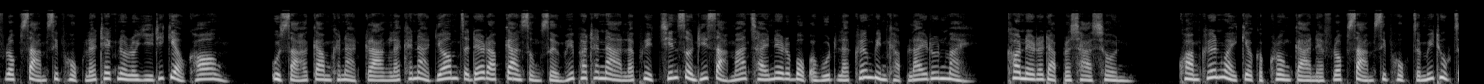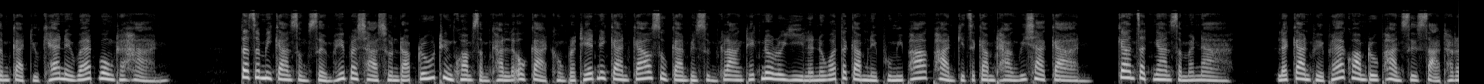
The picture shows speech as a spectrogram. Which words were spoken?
F-36 และเทคโนโลยีที่เกี่ยวข้อง อุตสาหกรรมขนาดกลางและขนาดย่อมจะได้รับการส่งเสริมให้พัฒนาและผลิตชิ้นส่วนที่สามารถใช้ในระบบอาวุธและเครื่องบินขับไล่รุ่นใหม่ ข้อในระดับประชาชน ความเคลื่อนไหวเกี่ยวกับโครงการ F-36 จะไม่ถูกจำกัดอยู่แค่ในแวดวงทหาร แต่จะมีการส่งเสริมให้ประชาชนรับรู้ถึงความสำคัญและโอกาสของประเทศในการก้าวสู่การเป็นศูนย์กลางเทคโนโลยีและนวัตกรรมในภูมิภาคผ่านกิจกรรมทางวิชาการ การจัดงานสัมมนา และการเผยแพร่ความรู้ผ่านสื่อสาธาร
